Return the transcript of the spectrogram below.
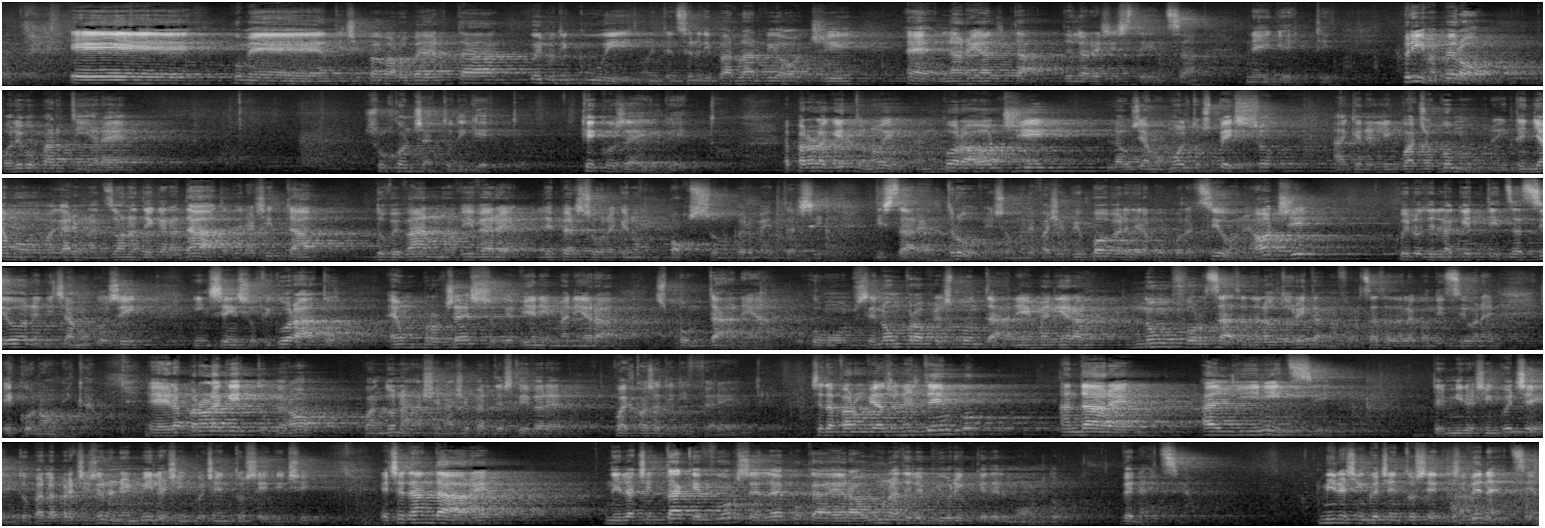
E come anticipava Roberta, quello di cui ho intenzione di parlarvi oggi è la realtà della resistenza nei ghetti. Prima però volevo partire sul concetto di ghetto. Che cos'è il ghetto? La parola ghetto noi ancora oggi la usiamo molto spesso, anche nel linguaggio comune, intendiamo magari una zona degradata della città dove vanno a vivere le persone che non possono permettersi di stare altrove, insomma le fasce più povere della popolazione. Oggi quello della ghettizzazione, diciamo così, in senso figurato, è un processo che avviene in maniera spontanea, se non proprio spontanea, in maniera non forzata dall'autorità, ma forzata dalla condizione economica. Eh, la parola ghetto però, quando nasce, nasce per descrivere qualcosa di differente. C'è da fare un viaggio nel tempo, andare agli inizi del 1500, per la precisione nel 1516, e c'è da andare nella città che forse all'epoca era una delle più ricche del mondo, Venezia. 1516, Venezia.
